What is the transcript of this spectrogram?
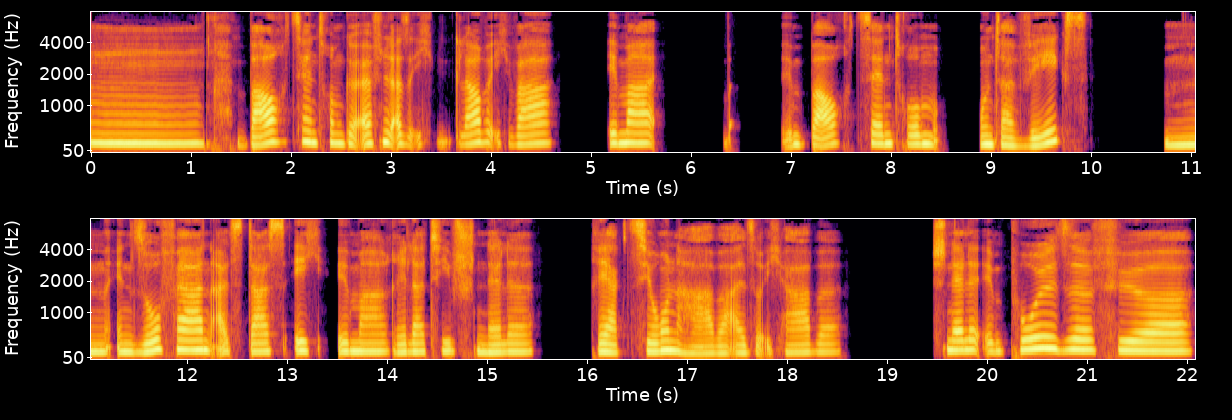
Mm, Bauchzentrum geöffnet. Also ich glaube, ich war immer im Bauchzentrum unterwegs. Mm, insofern, als dass ich immer relativ schnelle Reaktionen habe. Also ich habe schnelle Impulse für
